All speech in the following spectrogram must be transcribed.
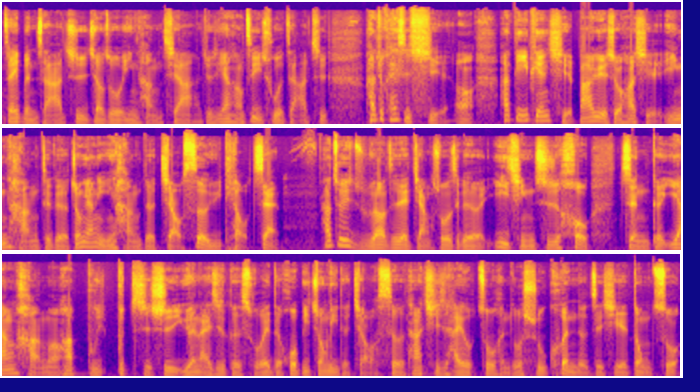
在一本杂志叫做《银行家》，就是央行自己出的杂志，他就开始写啊，他第一篇写八月的时候，他写银行这个中央银行的角色与挑战。他最主要是在讲说，这个疫情之后，整个央行哦，它不不只是原来这个所谓的货币中立的角色，它其实还有做很多纾困的这些动作。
